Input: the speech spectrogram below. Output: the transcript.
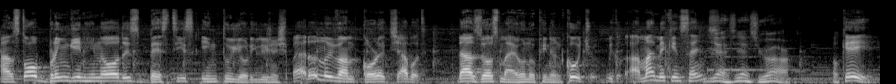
and stop bringing in all these besties into your relationship. I don't know if i'm correct yeah, but that's just my own opinion. Coach am i making sense? Yes, yes, you are. okay.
